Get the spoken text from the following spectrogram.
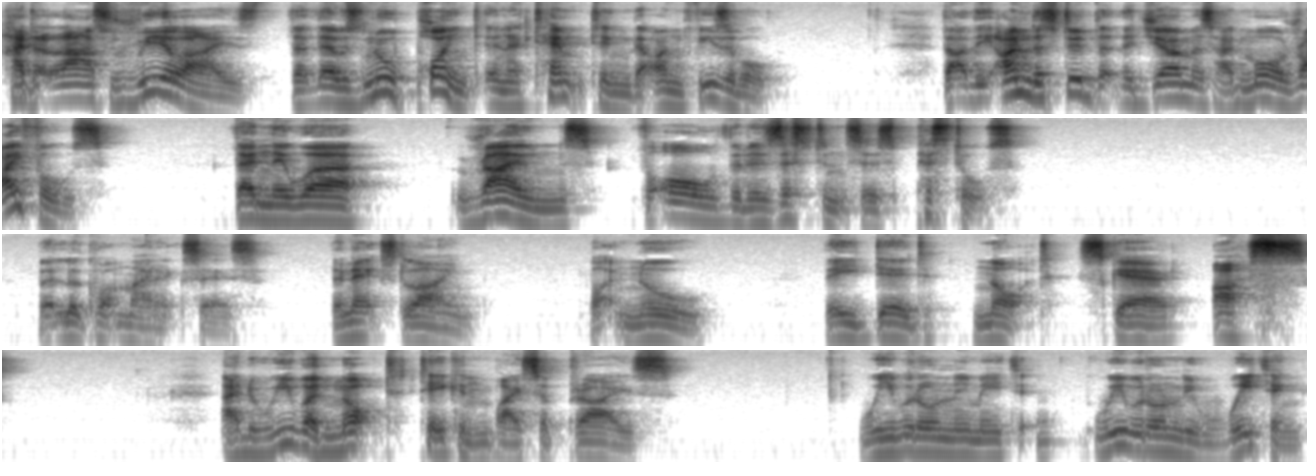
had at last realised that there was no point in attempting the unfeasible, that they understood that the Germans had more rifles than they were rounds for all the resistance's pistols. But look what Marek says. The next line. But no, they did not scare us. And we were not taken by surprise. We were only, made, we were only waiting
